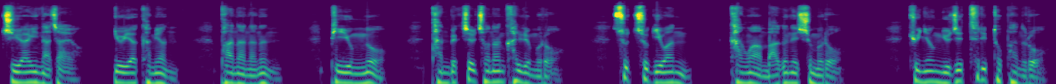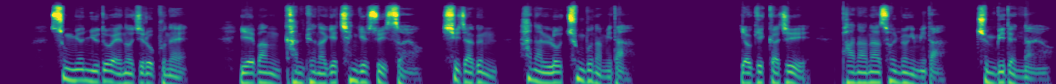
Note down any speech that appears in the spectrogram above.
GI 낮아요. 요약하면 바나나는 비육로, 단백질 전환 칼륨으로 수축 이완 강화 마그네슘으로 균형 유지 트립토판으로 숙면 유도 에너지로 분해 예방 간편하게 챙길 수 있어요. 시작은 한 알로 충분합니다. 여기까지 바나나 설명입니다. 준비됐나요?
